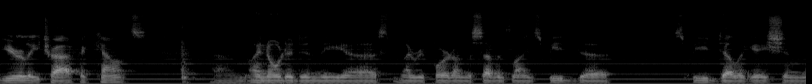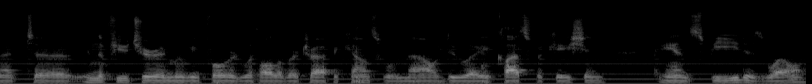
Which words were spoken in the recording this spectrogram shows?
yearly traffic counts, um, I noted in the, uh, my report on the seventh line speed, uh, speed delegation that, uh, in the future and moving forward with all of our traffic counts, we'll now do a classification and speed as well.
